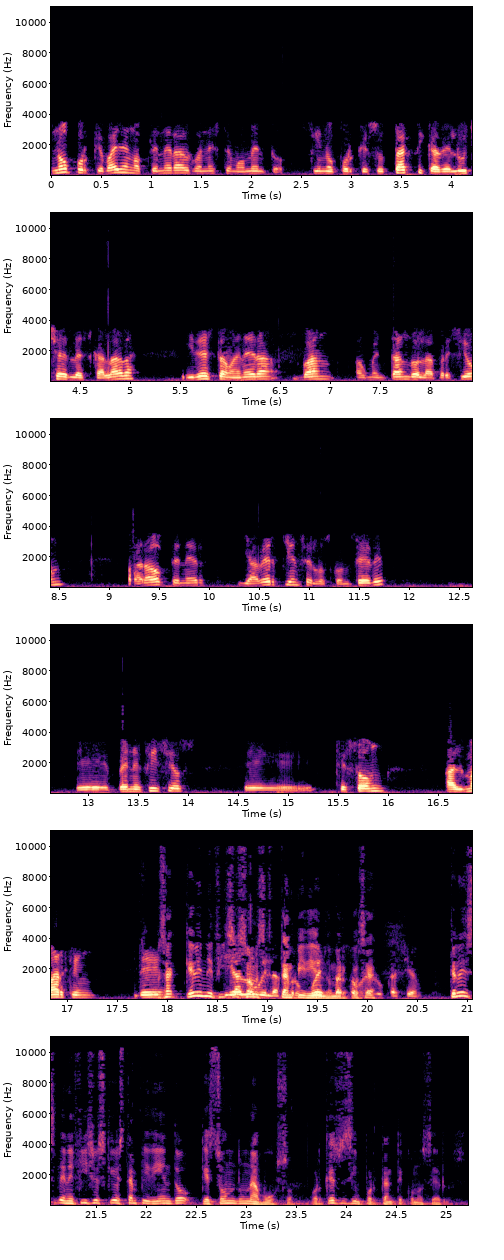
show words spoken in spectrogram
no porque vayan a obtener algo en este momento, sino porque su táctica de lucha es la escalada y de esta manera van aumentando la presión para obtener y a ver quién se los concede eh, beneficios eh, que son al margen de o sea, ¿qué beneficios son los que están pidiendo, propuestas Marco? O sobre sea, educación. Tres beneficios que ellos están pidiendo que son de un abuso, porque eso es importante conocerlos.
